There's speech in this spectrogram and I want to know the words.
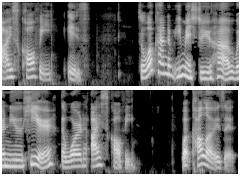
iced coffee is. So, what kind of image do you have when you hear the word iced coffee? What color is it?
